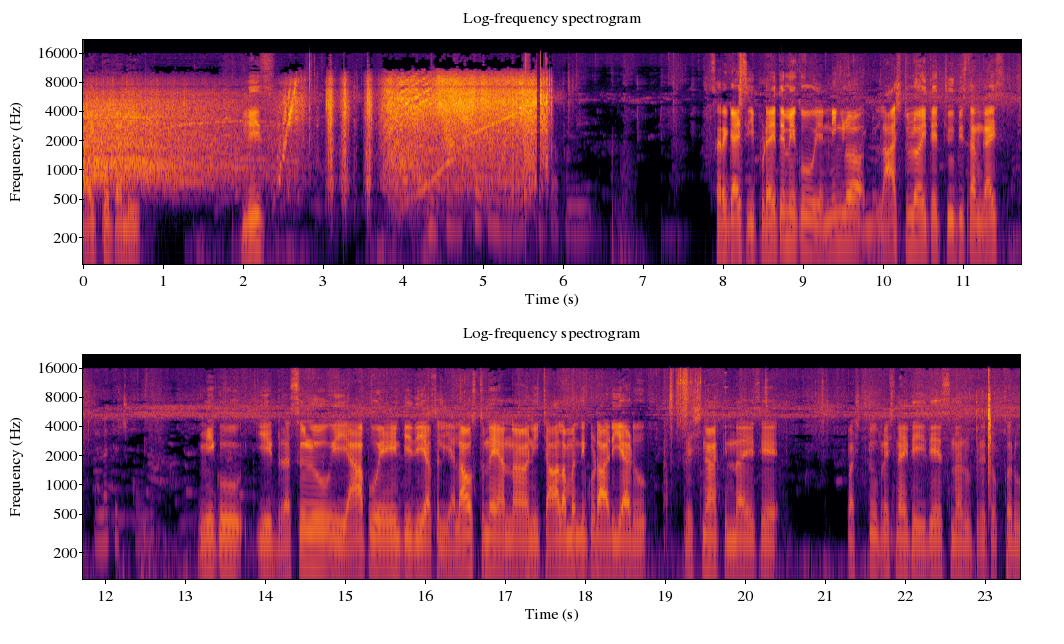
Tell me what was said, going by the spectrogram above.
లైక్ కొట్టండి. ప్లీజ్. సరే గాయస్ ఇప్పుడైతే మీకు ఎండింగ్లో లాస్ట్లో అయితే చూపిస్తాను గాయస్ మీకు ఈ డ్రెస్సులు ఈ యాప్ ఏంటిది అసలు ఎలా వస్తున్నాయి అన్న అని చాలామంది కూడా అడిగాడు ప్రశ్న కింద వేసే ఫస్ట్ ప్రశ్న అయితే ఇదే వేస్తున్నారు ప్రతి ఒక్కరు.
